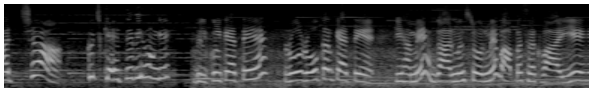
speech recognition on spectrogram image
अच्छा कुछ कहते भी होंगे? बिल्कुल कहते हैं। रो रो कर कहते हैं कि हमें गारमेंट स्टोर में वापस रखवा आइए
